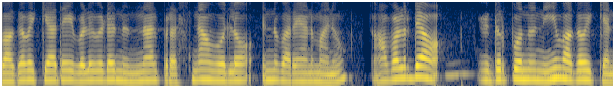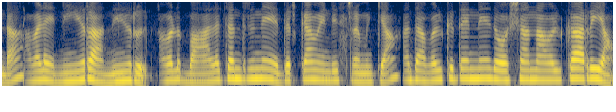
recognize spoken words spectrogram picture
വകവയ്ക്കാതെ ഇവളിവിടെ നിന്നാൽ പ്രശ്നമാവുമല്ലോ എന്ന് പറയാണ് മനു. അവളുടെ എതിർപ്പൊന്നും നീ വകവയ്ക്കണ്ട അവളെ നീറാ നീറ്. അവൾ ബാലചന്ദ്രനെ എതിർക്കാൻ വേണ്ടി ശ്രമിക്കാം. അത് അവൾക്ക് തന്നെ ദോഷാന്ന് അവൾക്ക് അറിയാം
